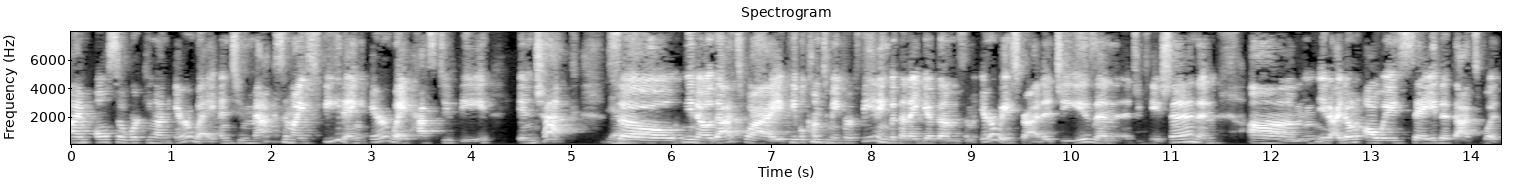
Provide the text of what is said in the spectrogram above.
I'm also working on airway. And to maximize feeding, airway has to be in check. Yes. So, you know, that's why people come to me for feeding, but then I give them some airway strategies and education. And, um, you know, I don't always say that that's what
